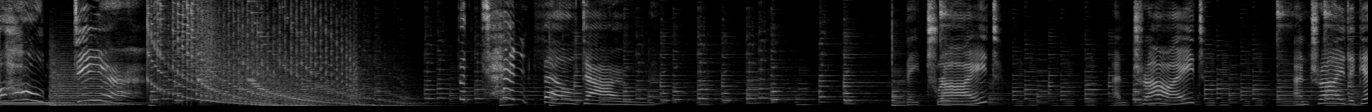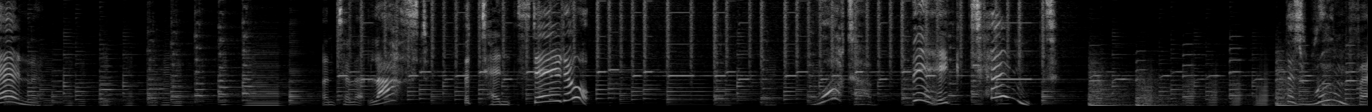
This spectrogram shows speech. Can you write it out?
Oh dear! The tent fell down. They tried and tried and tried again until at last the tent stayed up. What a big tent! There's room for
